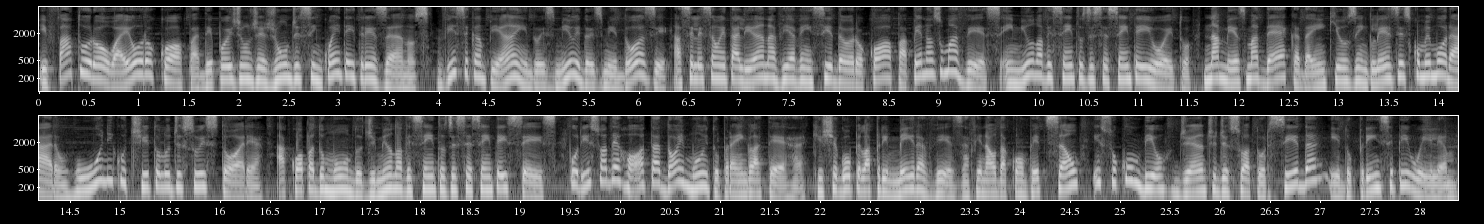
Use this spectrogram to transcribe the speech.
e faturou a Eurocopa depois de um jejum de 53 anos. Vice-campeã em 2000 e 2012, a seleção italiana havia vencido a Eurocopa apenas uma vez, em 1968, na mesma década em que os ingleses comemoraram o único título de sua história, a Copa do Mundo de 1966. Por isso a derrota dói muito para a Inglaterra, que chegou pela primeira vez à final da competição e sucumbiu diante de sua torcida e do príncipe William.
